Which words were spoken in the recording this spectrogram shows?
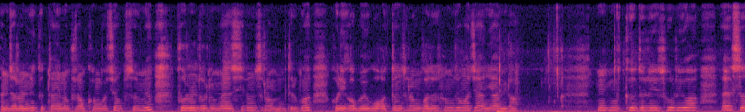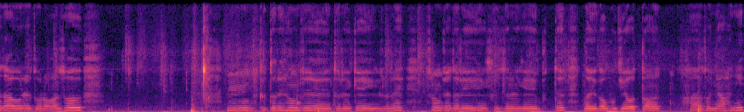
안전하니 그 땅에는 부족한 것이 없으며 불을 돌리면 시돈 사람들과 거리가 멀고 어떤 사람과도 상종하지 아니함이라. 음, 그들이 소리와 에스다울에 돌아가서 음, 그들의 형제들에게 이르되 형제들이 그들에게 묻되 너희가 보기 어떠하더냐 하니?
